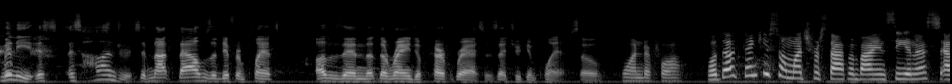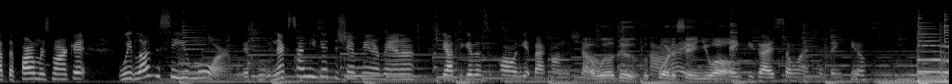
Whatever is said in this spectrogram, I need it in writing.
many. It's it's hundreds, if not thousands, of different plants other than the, the range of turf grasses that you can plant. So Wonderful. Well, Doug, thank you so much for stopping by and seeing us at the farmers market. We'd love to see you more. If next time you get to Champaign Urbana, you have to give us a call and get back on the show. I will do. Look All forward right. to seeing you all. Thank you guys so much, and thank you.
